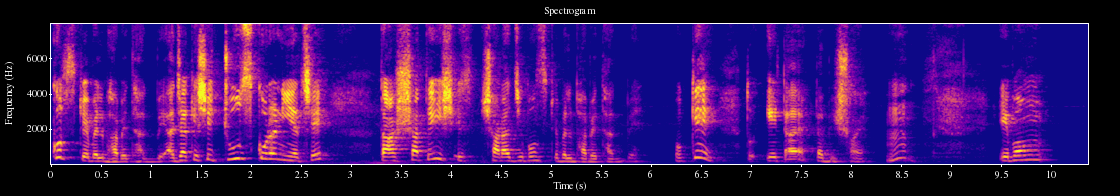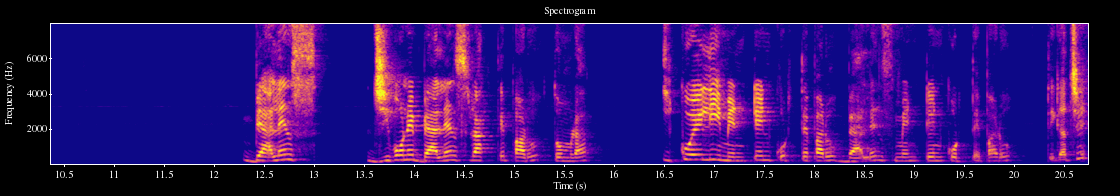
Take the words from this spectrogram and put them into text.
খুব স্টেবলভাবে থাকবে। আর যাকে সে চুজ করে নিয়েছে, তার সাথেই সে সারা জীবন স্টেবলভাবে থাকবে। ওকে? তো এটা একটা বিষয়, হুম? এবং ব্যালেন্স জীবনে ব্যালেন্স রাখতে পারো, তোমরা ইকুয়ালি মেনটেন করতে পারো ব্যালেন্স মেনটেন করতে পারো, ঠিক আছে?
